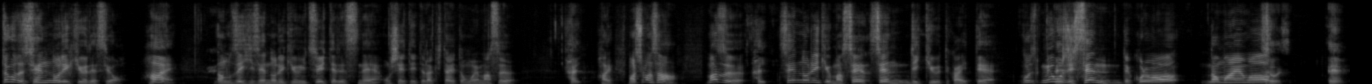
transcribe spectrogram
ということで千利休ですよ。はい。あのぜひ千利休についてですね教えていただきたいと思います。はい。はい。松島さんまず、はい。千利休まあ千千利休って書いてこれ名字千でこれは名前はそうです。ええ。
